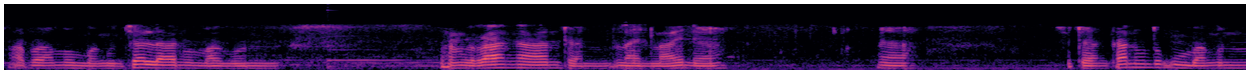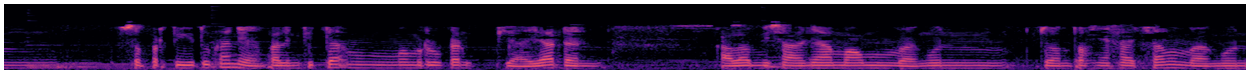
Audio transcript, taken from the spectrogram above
apa membangun jalan, membangun penerangan dan lain-lain ya. Nah, sedangkan untuk membangun seperti itu kan ya paling tidak memerlukan biaya dan kalau misalnya mau membangun contohnya saja membangun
